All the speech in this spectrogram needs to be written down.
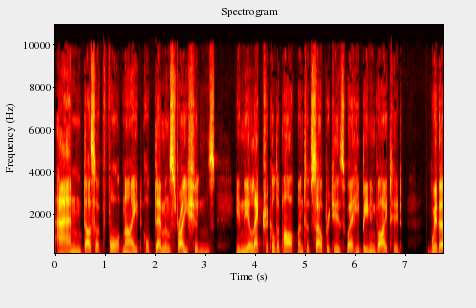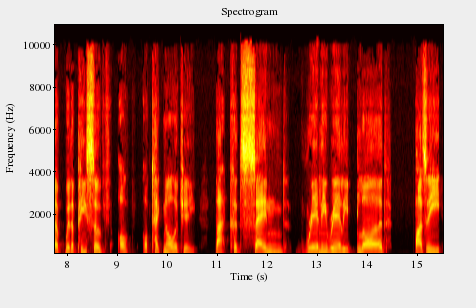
and does a fortnight of demonstrations in the electrical department of Selfridge's where he'd been invited with a with a piece of, of of technology that could send really, really blurred, fuzzy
